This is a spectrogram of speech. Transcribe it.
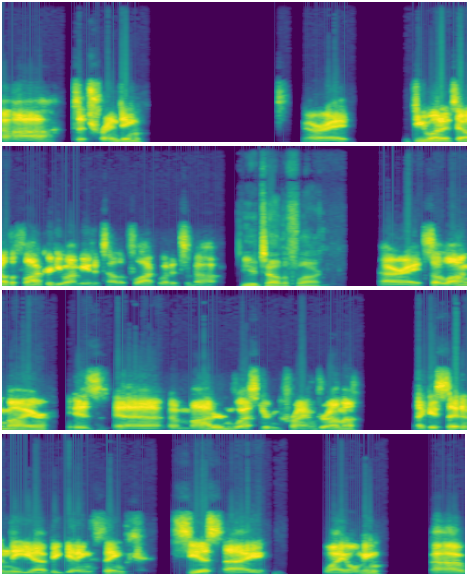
Ah, to trending. All right. Do you want to tell the flock, or do you want me to tell the flock what it's about? You tell the flock. All right. So Longmire is uh, a modern Western crime drama. Like I said in the uh, beginning, think CSI Wyoming, uh,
